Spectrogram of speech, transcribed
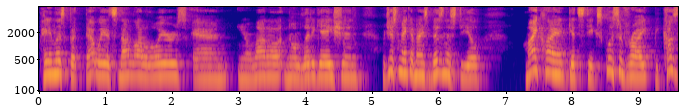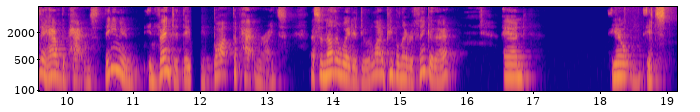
painless, but that way it's not a lot of lawyers and you know a lot of no litigation. We just make a nice business deal. My client gets the exclusive right because they have the patents. They didn't even invent it; they bought the patent rights. That's another way to do it. A lot of people never think of that, and you know, it's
